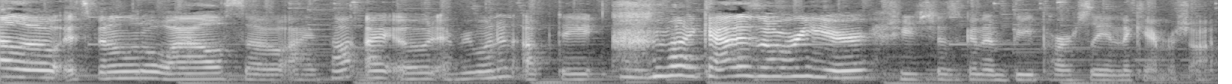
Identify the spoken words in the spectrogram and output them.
Hello, it's been a little while, so I thought I owed everyone an update. My cat is over here. She's just gonna be partially in the camera shot.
